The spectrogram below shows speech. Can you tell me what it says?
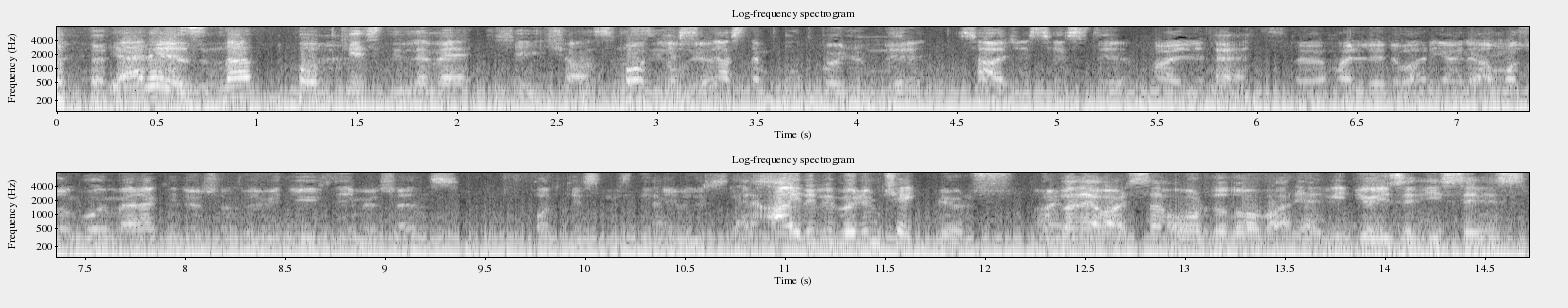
yani en azından podcast dinleme şey şansınız Podcast'in oluyor. aslında bu bölümlerin sadece sesli hali, Evet. e, halleri var. Yani Amazon Go'yu merak ediyorsanız ve video izleyemiyorsanız podcast'imizi dinleyebilirsiniz. Yani ayrı bir bölüm çekmiyoruz. Burada Aynen. ne varsa orada da o var. Yani video izlediyseniz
